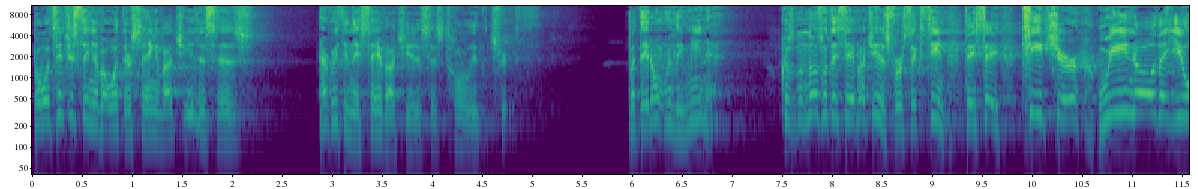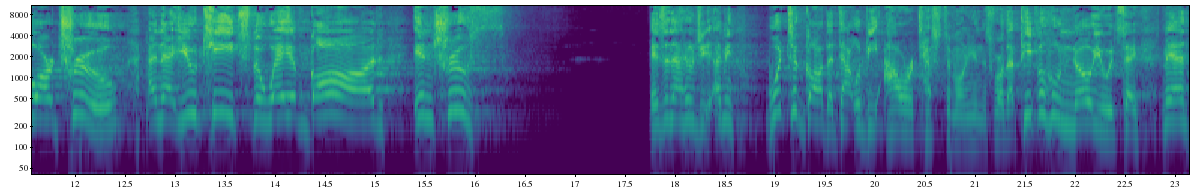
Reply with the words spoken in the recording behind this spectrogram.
But what's interesting about what they're saying about Jesus is everything they say about Jesus is totally the truth but they don't really mean it. Because notice what they say about Jesus, verse 16. They say, teacher, we know that you are true and that you teach the way of God in truth. Isn't that who Jesus, I mean, what to God that that would be our testimony in this world? That people who know you would say, man,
